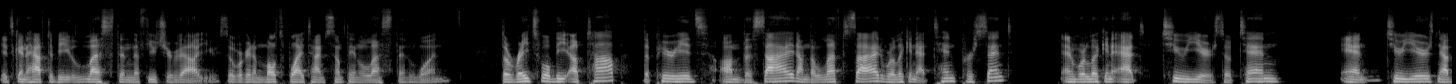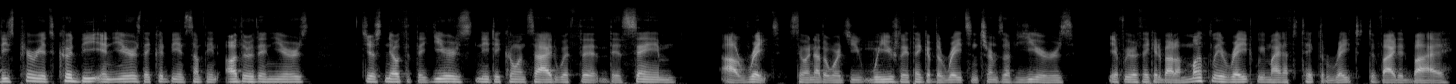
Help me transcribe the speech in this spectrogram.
it's going to have to be less than the future value. So we're going to multiply times something less than 1. The rates will be up top, the periods on the side, on the left side, we're looking at 10%, and we're looking at two years. So 10 and two years. Now these periods could be in years, they could be in something other than years. Just note that the years need to coincide with the, the same uh, rate. So in other words, you, we usually think of the rates in terms of years. If we were thinking about a monthly rate, we might have to take the rate divided by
